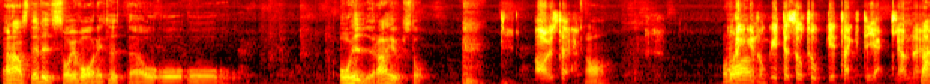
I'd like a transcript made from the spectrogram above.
Men hans devis har ju varit lite och, och, och, och hyra hus då. Ja, just det. Ja. Och Och det då, är nog inte så tokigt tänkt egentligen eh, Nej.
